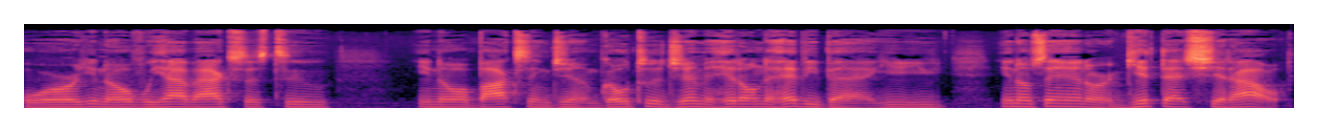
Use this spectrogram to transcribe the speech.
Or, you know, if we have access to, you know, a boxing gym, go to a gym and hit on the heavy bag. You, you, you know what I'm saying? Or get that shit out.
